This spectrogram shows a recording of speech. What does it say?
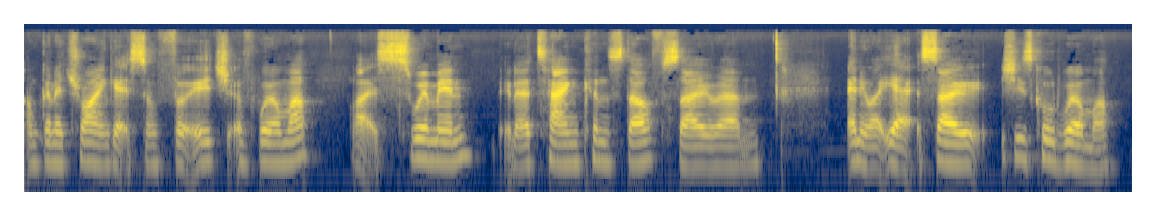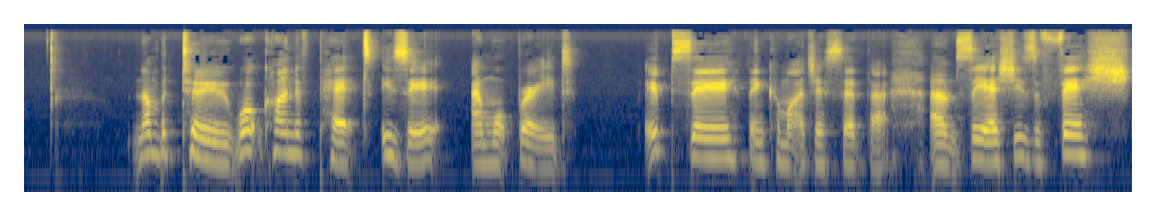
I'm going to try and get some footage of Wilma, like swimming in a tank and stuff. So um, anyway, yeah, so she's called Wilma. Number two, what kind of pet is it and what breed? Oopsie, I think I might have just said that. Um, so yeah, she's a fish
